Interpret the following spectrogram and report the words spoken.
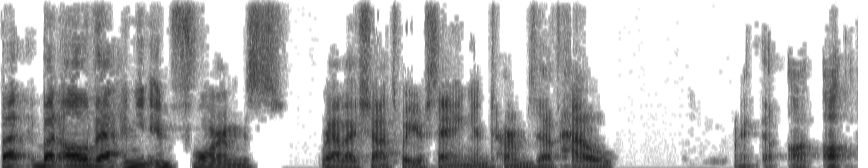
But but all of that i mean informs rabbi schatz what you're saying in terms of how right? All, all,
